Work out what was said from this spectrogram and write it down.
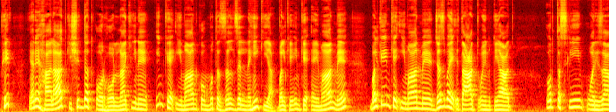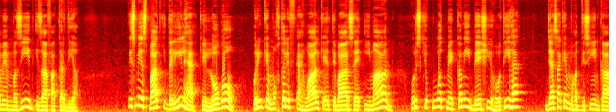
پھر یعنی حالات کی شدت اور ہولناکی نے ان کے ایمان کو متزلزل نہیں کیا، بلکہ ان کے ایمان میں، بلکہ ان کے ایمان میں جذبہ اطاعت و انقیاد اور تسلیم و رضا میں مزید اضافہ کر دیا۔ اس میں اس بات کی دلیل ہے کہ لوگوں اور ان کے مختلف احوال کے اعتبار سے ایمان اور اس کی قوت میں کمی بیشی ہوتی ہے، جیسا کہ محدثین کا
